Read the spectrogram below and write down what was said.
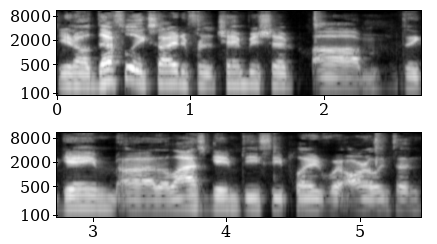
you know, definitely excited for the championship. Um, the game, uh, the last game DC played with Arlington,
